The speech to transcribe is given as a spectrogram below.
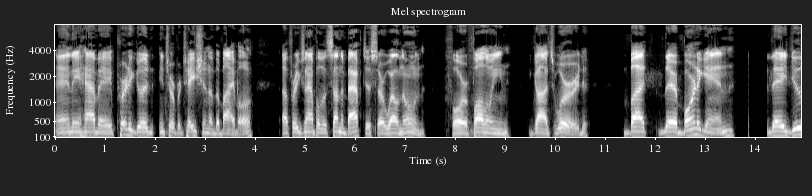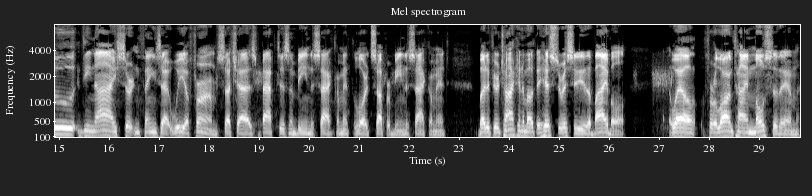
and they have a pretty good interpretation of the Bible. Uh, for example, the Southern Baptists are well known for following God's word, but they're born again. They do deny certain things that we affirm, such as baptism being the sacrament, the Lord's Supper being the sacrament. But if you're talking about the historicity of the Bible, well, for a long time, most of them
